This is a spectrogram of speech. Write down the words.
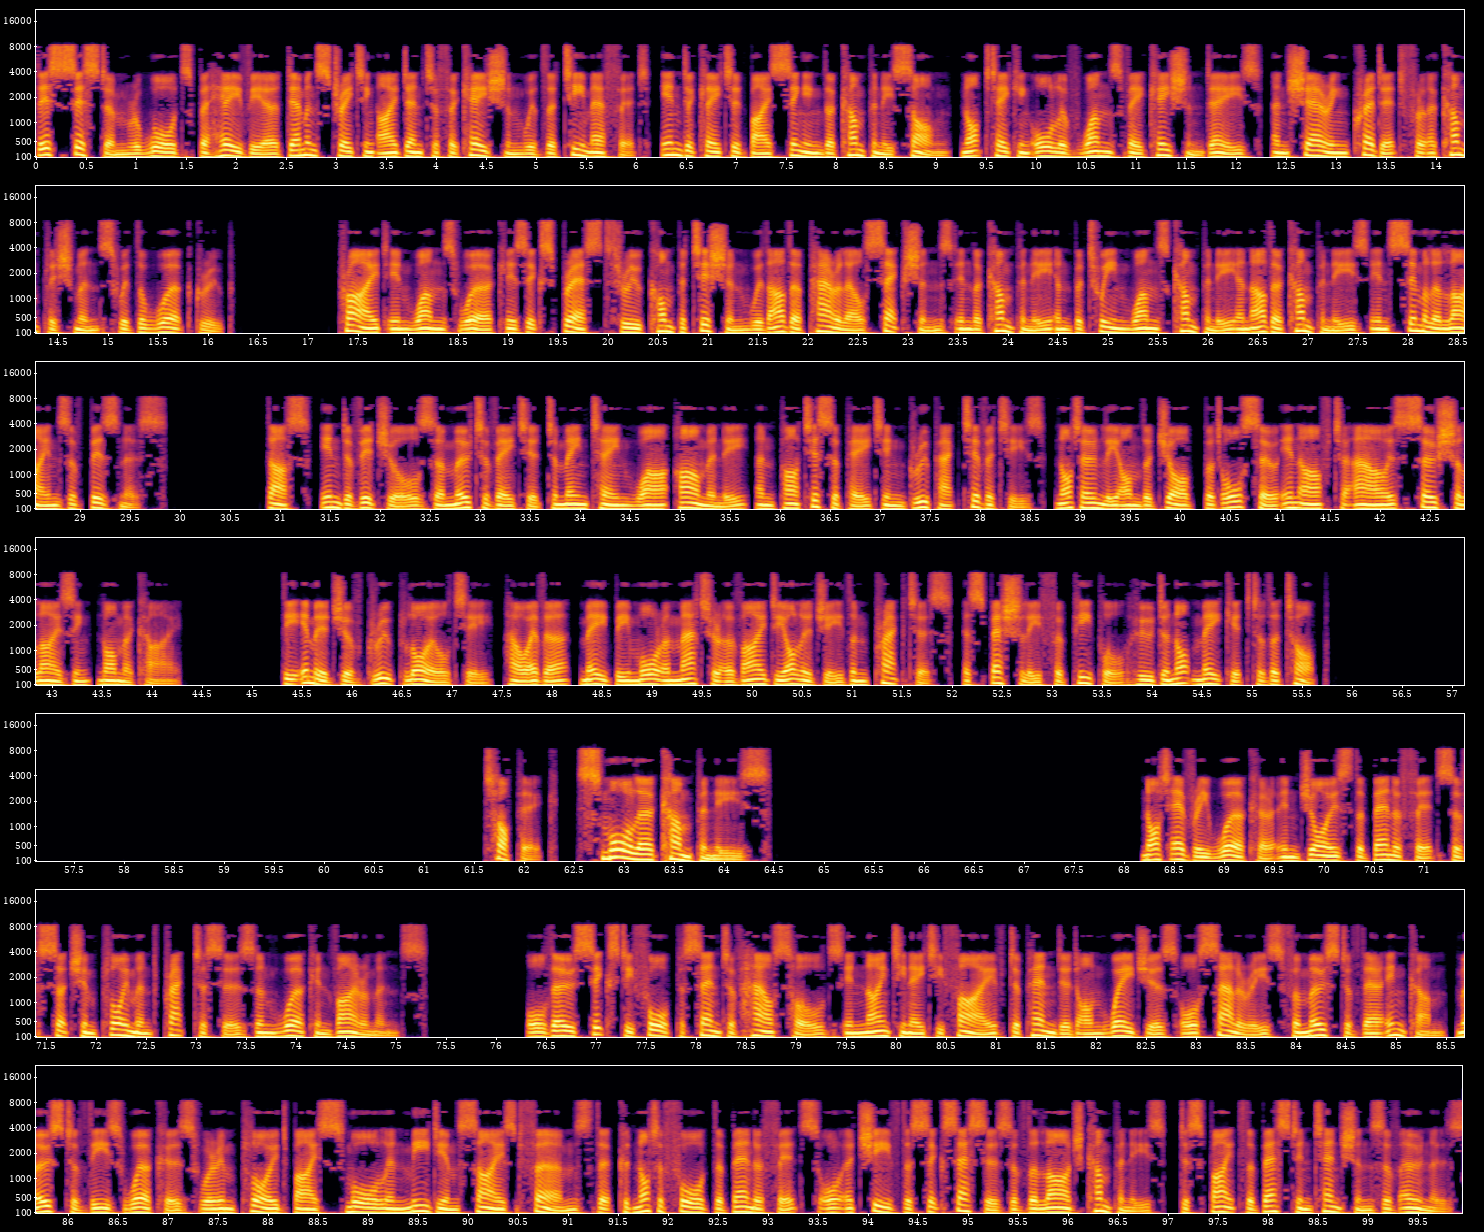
This system rewards behavior demonstrating identification with the team effort, indicated by singing the company song, not taking all of one's vacation days, and sharing credit for accomplishments with the work group. Pride in one's work is expressed through competition with other parallel sections in the company and between one's company and other companies in similar lines of business. Thus, individuals are motivated to maintain wa harmony and participate in group activities, not only on the job but also in after-hours socializing nomikai. The image of group loyalty, however, may be more a matter of ideology than practice, especially for people who do not make it to the top. Topic: Smaller companies. Not every worker enjoys the benefits of such employment practices and work environments. Although 64% of households in 1985 depended on wages or salaries for most of their income, most of these workers were employed by small and medium-sized firms that could not afford the benefits or achieve the successes of the large companies, despite the best intentions of owners.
